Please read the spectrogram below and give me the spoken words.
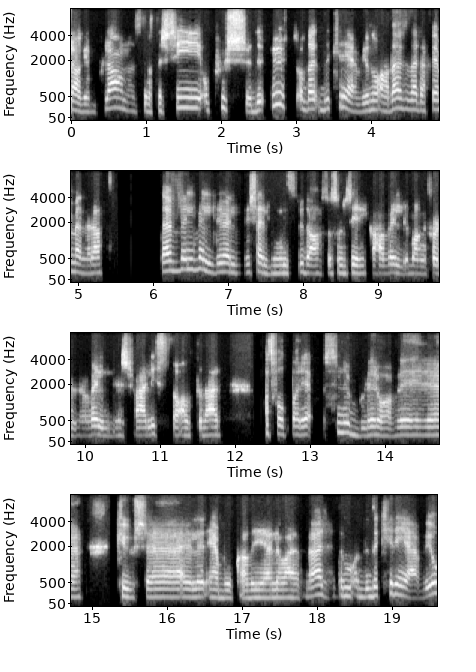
lage en plan, en strategi, og pushe det ut. Og det, det krever jo noe av deg. Så det er derfor jeg mener at det er vel, veldig veldig sjelden hvis du da, som du sier, ikke har veldig mange følgere og veldig svær liste og alt det der, at folk bare snubler over eh, kurset eller e-boka di eller hva enn det er. Det, det krever jo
